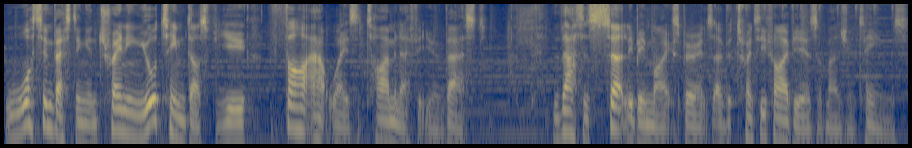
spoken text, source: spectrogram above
what investing in training your team does for you far outweighs the time and effort you invest. That has certainly been my experience over 25 years of managing teams.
